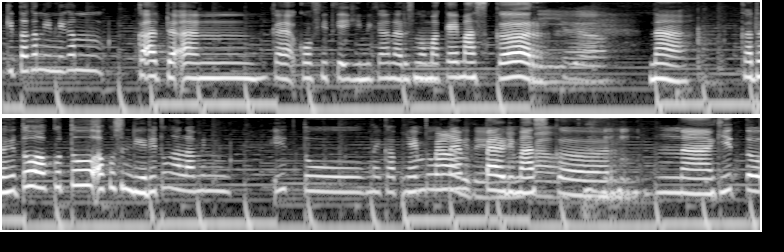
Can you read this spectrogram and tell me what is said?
kita kan ini kan keadaan kayak covid kayak gini kan harus memakai masker. Iya. Nah, kadang itu aku tuh aku sendiri tuh ngalamin itu make upnya itu Nempel nempel gitu ya, di nempel. masker. nah, gitu.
